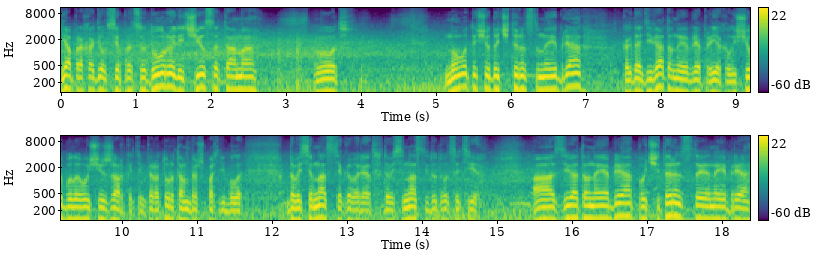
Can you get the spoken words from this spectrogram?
я проходил все процедуры, лечился там. а, Вот. Но вот еще до 14 ноября, когда 9 ноября приехал, еще было очень жарко. Температура там почти было до 18, говорят, до 18 до 20. А с 9 ноября по 14 ноября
